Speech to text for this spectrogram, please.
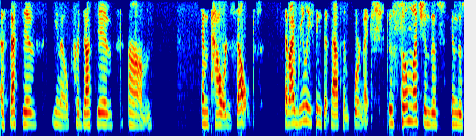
effective, you know, productive, um, empowered selves and I really think that that's important. I, there's so much in this in this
